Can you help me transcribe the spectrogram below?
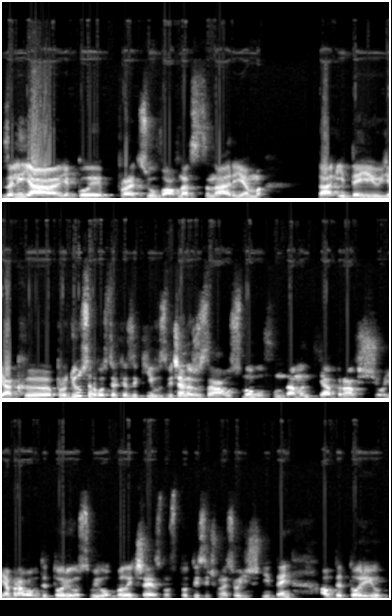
взагалі я, як коли працював над сценарієм та ідеєю як е, продюсер гострих язиків, звичайно ж, за основу фундамент я брав що? Я брав аудиторію свою величезну 100 тисяч на сьогоднішній день аудиторію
